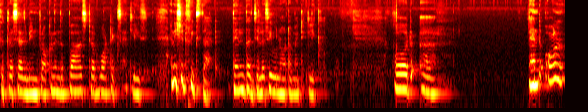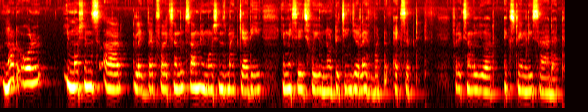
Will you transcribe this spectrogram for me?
the trust has been broken in the past or what exactly is it? And you should fix that. Then the jealousy will automatically go. Or uh, and all not all emotions are like that. For example some emotions might carry a message for you not to change your life but to accept it. For example you are extremely sad at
